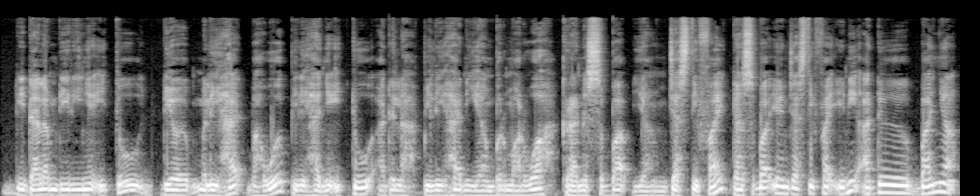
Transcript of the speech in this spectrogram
di dalam dirinya itu, dia melihat bahawa pilihannya itu adalah pilihan yang bermaruah kerana sebab yang justified. Dan sebab yang justified ini ada banyak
